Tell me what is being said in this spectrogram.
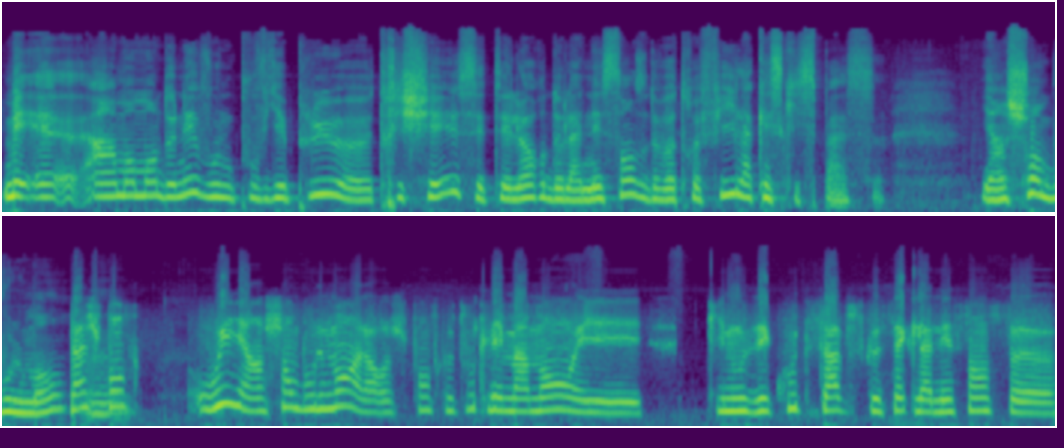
mais euh, à un moment donné, vous ne pouviez plus tricher. C'était lors de la naissance de votre fille. Là, qu'est-ce qui se passe? Il y a un chamboulement. Là, je euh, pense, oui, il y a un chamboulement. Alors, je pense que toutes les mamans et qui nous écoutent savent ce que c'est que la naissance euh,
